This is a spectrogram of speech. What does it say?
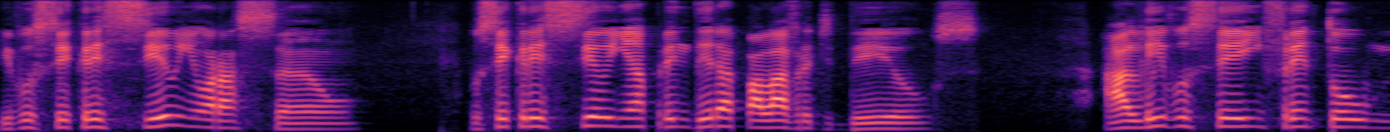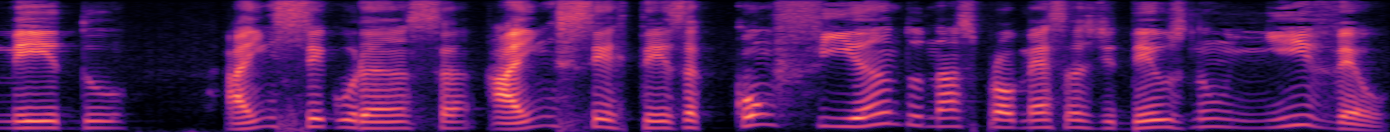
E você cresceu em oração, você cresceu em aprender a palavra de Deus, Ali você enfrentou o medo, a insegurança, a incerteza, confiando nas promessas de Deus num nível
